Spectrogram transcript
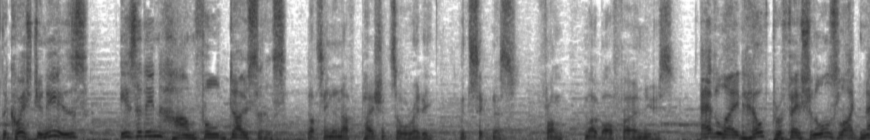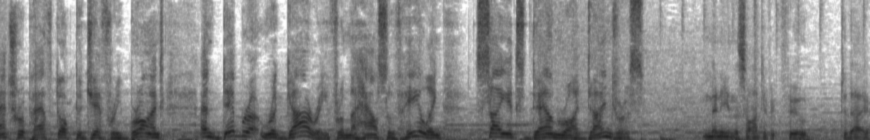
The question is, is it in harmful doses? I've seen enough patients already with sickness from mobile phone use. Adelaide health professionals like naturopath Dr Jeffrey Bryant and Deborah Regari from the House of Healing say it's downright dangerous. Many in the scientific field today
